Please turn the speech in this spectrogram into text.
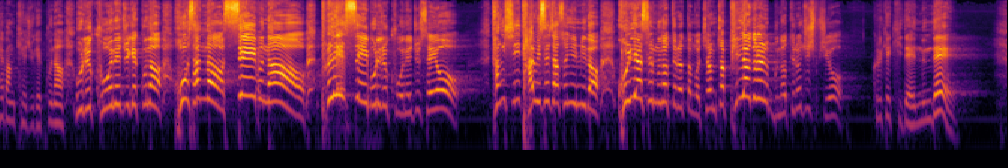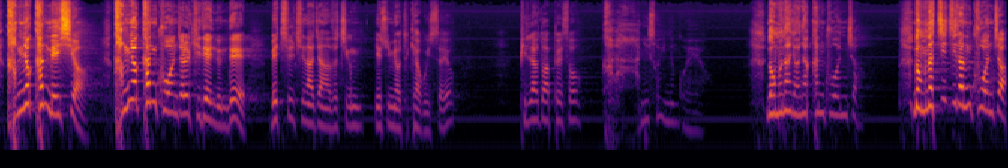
해방케 해주겠구나. 우리를 구원해 주겠구나. 호산나, save now. Please save 우리를 구원해 주세요. 당신이 다윗의 자손입니다. 골리앗을 무너뜨렸던 것처럼 저 빌라도를 무너뜨려 주십시오. 그렇게 기대했는데 강력한 메시아, 강력한 구원자를 기대했는데 며칠 지나지 않아서 지금 예수님이 어떻게 하고 있어요? 빌라도 앞에서 가만히 서 있는 거예요. 너무나 연약한 구원자. 너무나 찌질한 구원자.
